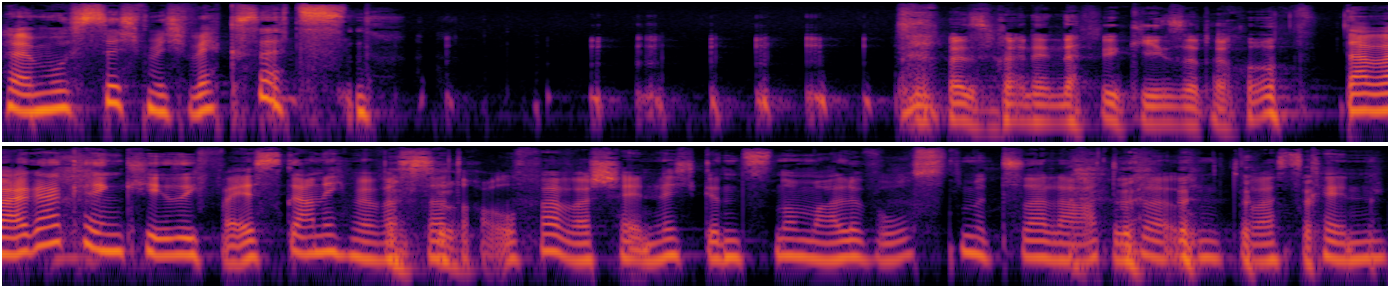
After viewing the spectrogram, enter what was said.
Da musste ich mich wegsetzen. Was war denn da für Käse drauf? Da war gar kein Käse. Ich weiß gar nicht mehr, was so. da drauf war. Wahrscheinlich ganz normale Wurst mit Salat oder irgendwas. Kein,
